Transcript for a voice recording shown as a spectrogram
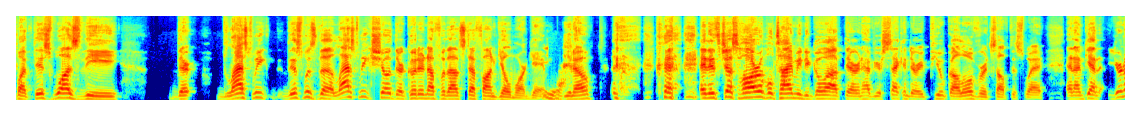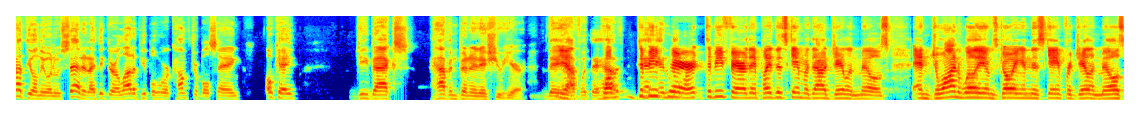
but this was the there last week this was the last week showed they're good enough without Stephon Gilmore game, yeah. you know? and it's just horrible timing to go out there and have your secondary puke all over itself this way. And again, you're not the only one who said it. I think there are a lot of people who are comfortable saying, okay, D backs haven't been an issue here. They yeah. have what they have. Well, to be and, fair, to be fair, they played this game without Jalen Mills, and Joejuan Williams going in this game for Jalen Mills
